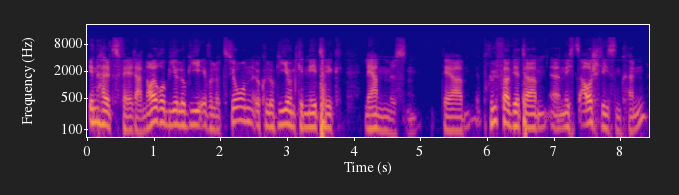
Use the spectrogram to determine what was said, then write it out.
Inhaltsfelder Neurobiologie, Evolution, Ökologie und Genetik lernen müssen. Der Prüfer wird da äh, nichts ausschließen können.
